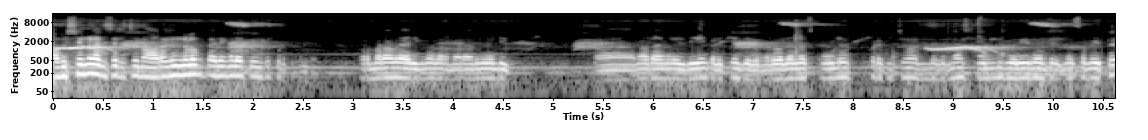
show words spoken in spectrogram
ആവശ്യങ്ങളനുസരിച്ച് നാടകങ്ങളും കാര്യങ്ങളൊക്കെ എഴുതി കൊടുത്തിട്ടുണ്ട്. ധർമ്മരാമനായിരിക്കുന്ന ധർമ്മരാമന് വേണ്ടി നാടകങ്ങൾ എഴുതുകയും കളിക്കുകയും ചെയ്തിരുന്നു അതുപോലെ തന്നെ സ്കൂളിൽ പഠിപ്പിച്ചു കൊണ്ടിരുന്ന സ്കൂളിൽ ജോലി ചെയ്തുകൊണ്ടിരുന്ന സമയത്ത്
